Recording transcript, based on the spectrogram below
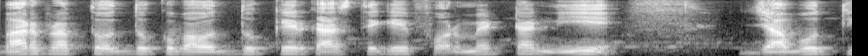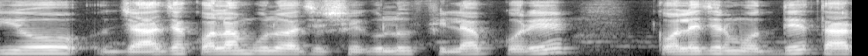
ভারপ্রাপ্ত অধ্যক্ষ বা অধ্যক্ষের কাছ থেকে ফর্মেটটা নিয়ে যাবতীয় যা যা কলামগুলো আছে সেগুলো ফিল আপ করে কলেজের মধ্যে তার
